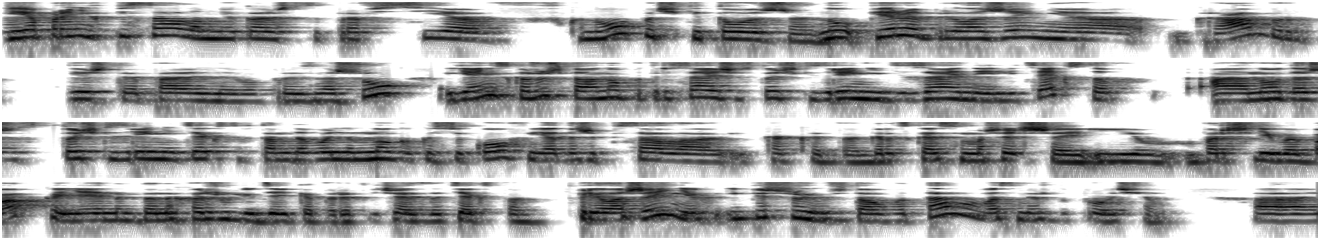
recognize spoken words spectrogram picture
Я про них писала, мне кажется, про все в кнопочке тоже. Ну, первое приложение Grabber, надеюсь, что я правильно его произношу. Я не скажу, что оно потрясающе с точки зрения дизайна или текстов, оно даже с точки зрения текстов там довольно много косяков. Я даже писала, как это, городская сумасшедшая и ворчливая бабка. Я иногда нахожу людей, которые отвечают за текст в приложениях, и пишу им, что вот там у вас, между прочим, а,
